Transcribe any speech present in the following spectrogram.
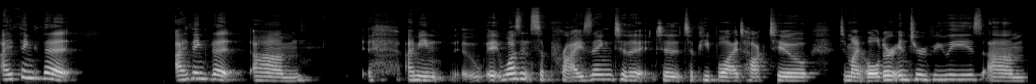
I think that I think that um, I mean, it wasn't surprising to the to, to people I talked to, to my older interviewees. Um,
